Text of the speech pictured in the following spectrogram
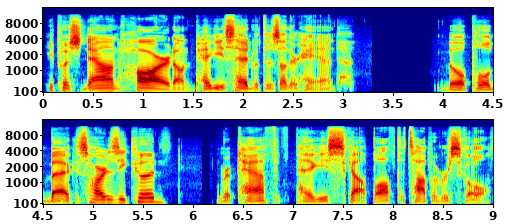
he pushed down hard on Peggy's head with his other hand. Bill pulled back as hard as he could and ripped half of Peggy's scalp off the top of her skull.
